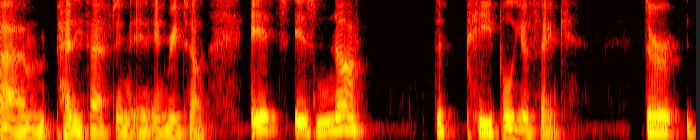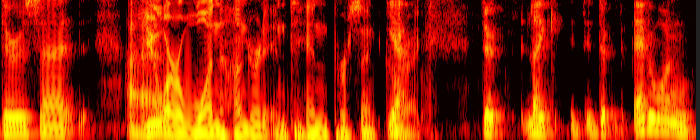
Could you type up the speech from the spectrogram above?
um, petty theft in, in, in retail. It is not the people you think. There, there's. Uh, uh, you are one hundred and ten percent correct. Yeah, there, like there, everyone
